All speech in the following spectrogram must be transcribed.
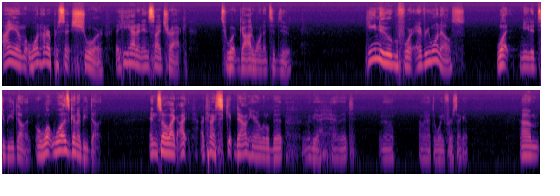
I am 100% sure that he had an inside track to what God wanted to do. He knew before everyone else what needed to be done or what was going to be done. And so, like, I, I can I skip down here a little bit? Maybe I have it. No, I'm gonna have to wait for a second. Um,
